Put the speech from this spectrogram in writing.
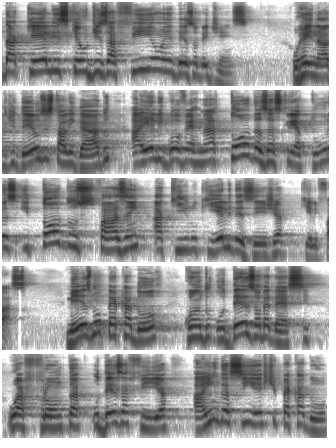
daqueles que o desafiam em desobediência. O reinado de Deus está ligado a ele governar todas as criaturas e todos fazem aquilo que ele deseja que ele faça. Mesmo o pecador, quando o desobedece, o afronta, o desafia, ainda assim este pecador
